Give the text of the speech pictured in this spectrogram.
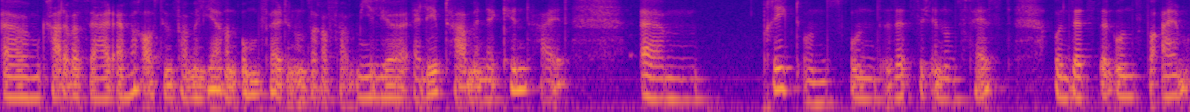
ähm, gerade was wir halt einfach aus dem familiären Umfeld in unserer Familie erlebt haben in der Kindheit, ähm, prägt uns und setzt sich in uns fest und setzt in uns vor allem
